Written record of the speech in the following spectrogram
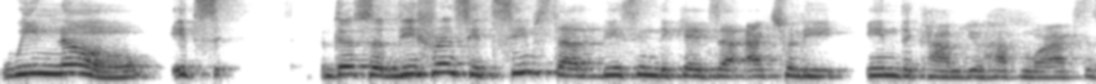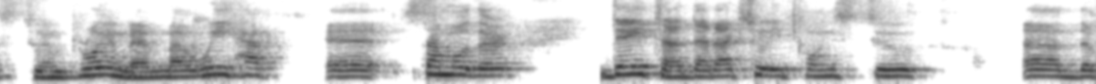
We know it's there's a difference. It seems that this indicates that actually in the camp you have more access to employment, but we have uh, some other data that actually points to uh, the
